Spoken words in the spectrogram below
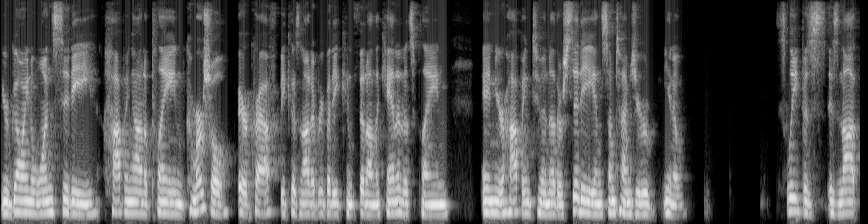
you're going to one city, hopping on a plane, commercial aircraft, because not everybody can fit on the candidate's plane, and you're hopping to another city, and sometimes you're, you know, sleep is is not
